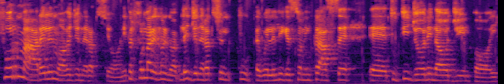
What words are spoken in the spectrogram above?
formare le nuove generazioni, per formare noi, le generazioni tutte, quelle lì che sono in classe eh, tutti i giorni da oggi in poi.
